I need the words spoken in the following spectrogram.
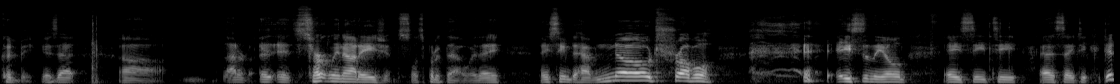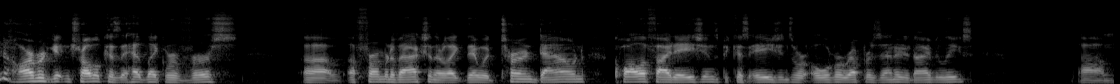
Could be. Is that uh, I don't know. It's certainly not Asians. Let's put it that way. They they seem to have no trouble acing the old ACT, SAT. Didn't Harvard get in trouble because they had like reverse uh, affirmative action? They're like they would turn down qualified Asians because Asians were overrepresented in Ivy leagues. Um,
